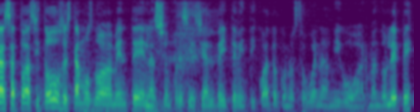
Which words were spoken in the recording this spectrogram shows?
gracias a todas y todos. Estamos nuevamente en la sesión presidencial 2024 con nuestro buen amigo Armando Lepe.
